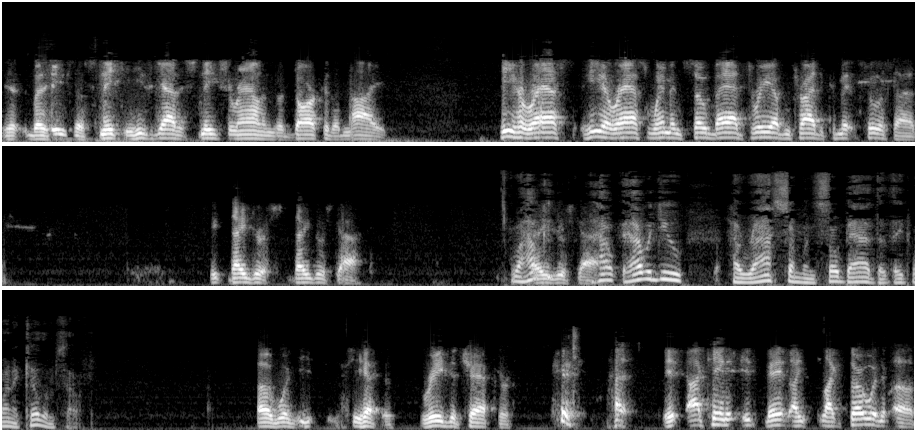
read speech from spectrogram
It, but he's a sneaky. He's a guy that sneaks around in the dark of the night. He harassed. He harassed women so bad. Three of them tried to commit suicide. He, dangerous, dangerous guy. Well, how dangerous could, guy. How how would you harass someone so bad that they'd want to kill themselves? Oh, uh, well, you, you have to read the chapter. It, I can't, it, it like, like throwing, uh,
